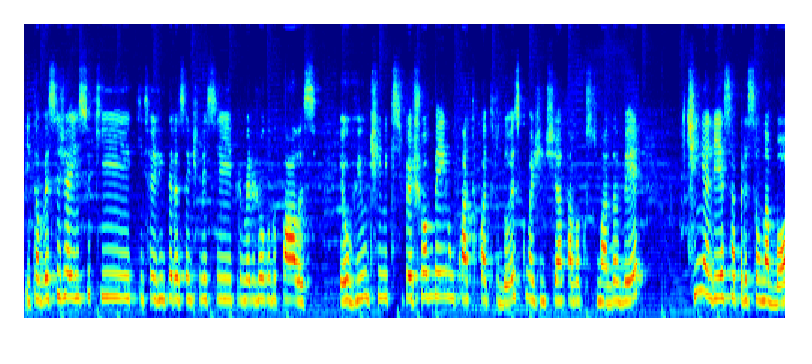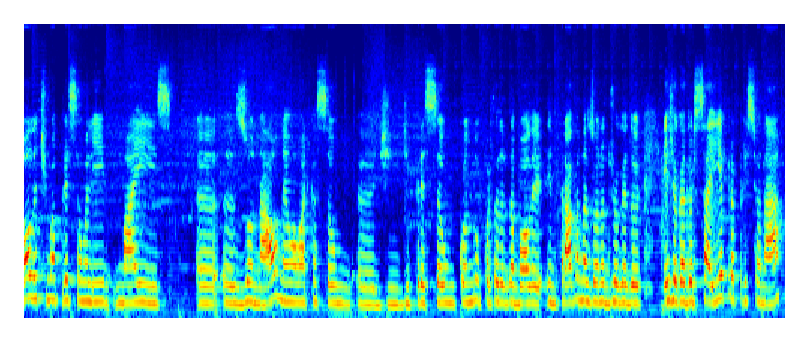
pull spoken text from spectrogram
E talvez seja isso que, que seja interessante nesse primeiro jogo do Palace eu vi um time que se fechou bem num 4-4-2, como a gente já estava acostumado a ver. Tinha ali essa pressão na bola, tinha uma pressão ali mais uh, uh, zonal, né? Uma marcação uh, de, de, pressão quando o portador da bola entrava na zona do jogador, e o jogador saía para pressionar,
